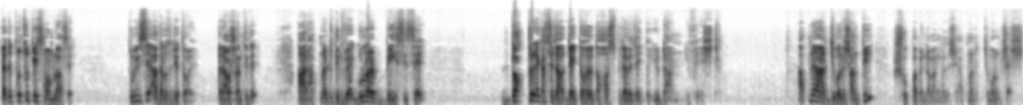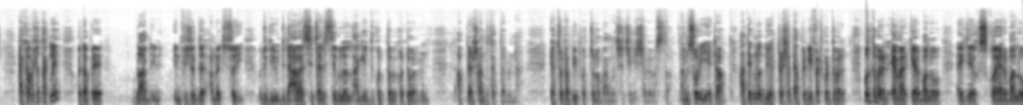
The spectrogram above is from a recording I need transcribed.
তাদের প্রচুর কেস মামলা আছে। পুলিশে আদালতে যেতে হয়, রাও শান্তিতে। আর আপনার যদি রেগুলার বেসিসে ডক্টরের কাছে যাইতে হয় হসপিটালে যাইতে ইউ ডান ইউ ফিনিশড আপনি আর জীবনে শান্তি, সুখ পাবেন না বাংলাদেশে, আপনার জীবন শেষ। টাকা পয়সা থাকলে হয়তো আপনি ব্লাড ইনফিউশন আমরা সরি যদি যদি আলাসি চালিস এগুলো করতে হবে, করতে পারবেন আপনার শান্তি থাকতে পারবেন না। এতটা বিপজ্জনক বাংলাদেশের চিকিৎসা ব্যবস্থা। আমি সরি এটা হাতে কোনো দু একটার সাথে আপনি ডিফার করতে পারেন, বলতে পারেন এভার কেয়ার ভালো এই যে স্কোয়ার ভালো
